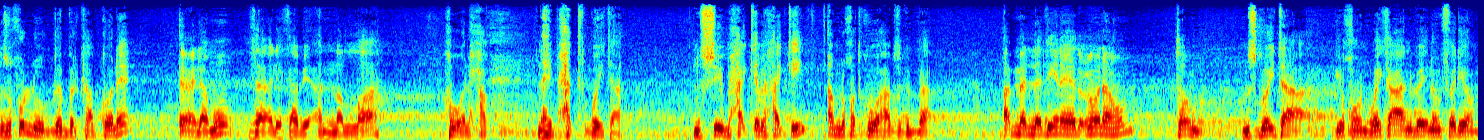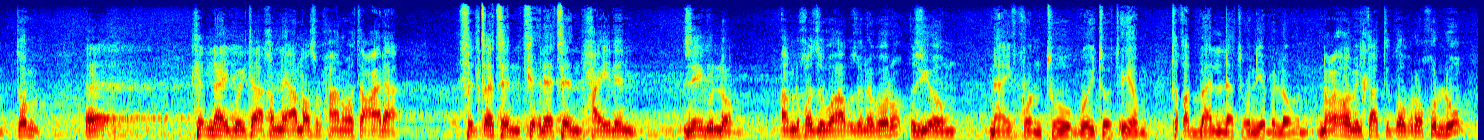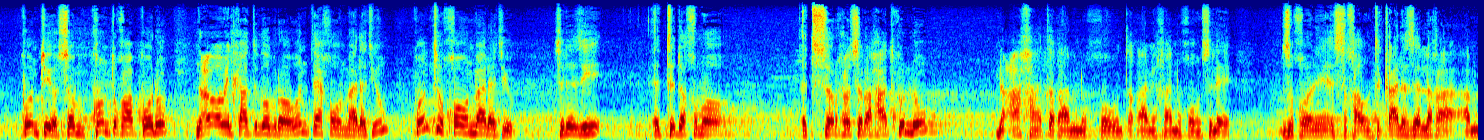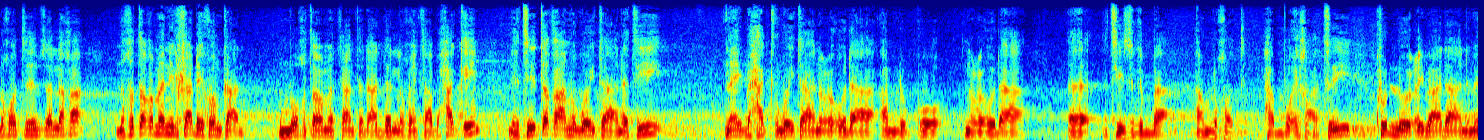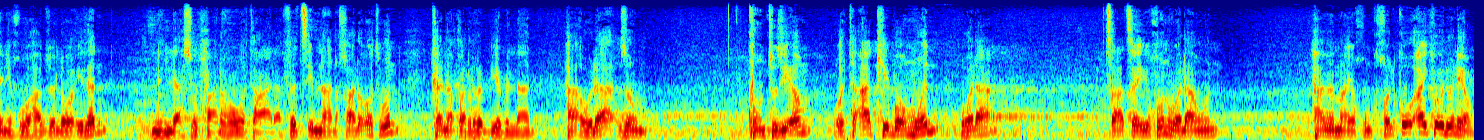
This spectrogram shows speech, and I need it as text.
እዚ ኩሉ ክገብር ካብ ኮነ እዕለሙ ዛሊካ ብኣና ኣላህ ሁወ ልሓቅ ናይ ብሓቂ ጎይታ ንሱኡ ብሓቂ ብሓቂ ኣምልኾት ክወሃብ ዝግባእ ኣማ ለذነ የድዑነሁም እቶም ምስ ጎይታ ይኹን ወይ ከዓ ንበይኖም ፈልዮም እቶም ከም ናይ ጎይታ ከም ናይ ኣላ ስብሓን ወተዓላ ፍልጠትን ክእለትን ሓይልን ዘይብሎም ኣምልኾ ዝወሃቡ ዝነበሩ እዚኦም ናይ ኮንቱ ጎይቶት እዮም ተቐባልነት ውን የብሎምን ንዕኦም ኢልካ እትገብሮ ኩሉ ኮንቱ እዮ ም ኮንቱ ካብ ኮኑ ንኦም ኢልካ እትገብሮ ውን እንታይ ክኸውን ማለት እዩ ኮንቱ ክኸውን ማለት እዩ ስለዚ እትደኽሞ እትሰርሖ ስራሓት ኩሉ ንዓኻ ጠቓሚ ንክኸውን ጠቃሚኻ ንኸውን ስለዝኾነ እስኻ ውን ትቃለስ ዘለኻ ኣምልኾ ትህብ ዘለኻ ንኽጠቕመኒ ኢልካ ደይኮንካን እሞ ክጠቕመካ እንተ ደሊ ኮንካ ብሓቂ ነቲ ጠቓሚ ጎይታ ነቲ ናይ ብሓቂ ጎይታ ንዕኡ ደኣ ኣምልኮ ንዕኡ ደኣ እቲ ዝግባእ ኣምልኾት ሃቦ ኢኻ እቲ ኩሉ ዒባዳ ንመን ይክወሃብ ዘለዎ ኢዘን ንላህ ስብሓንሁ ወተዓላ ፈፂምና ንኻልኦት እውን ከነቕርብ የብልናን ሃኡላ እዞም ኮንቱ እዚኦም ተኣኪቦም እውን ወላ ፃፀ ይኹን ወላ እውን ሃመማ ይኹን ክኽልቁ ኣይክእሉን እዮም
